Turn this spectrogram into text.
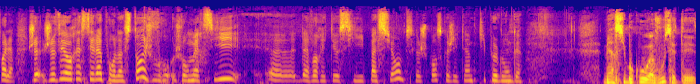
Voilà, je, vais en rester là pour l'instant. Je vous, je vous remercie d'avoir été aussi patient, parce que je pense que j'étais un petit peu longue. Merci beaucoup à vous. C'était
